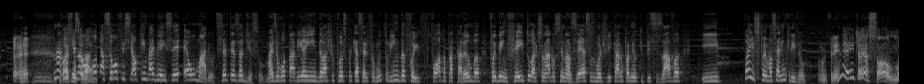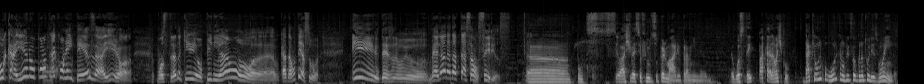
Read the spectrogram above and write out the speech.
Na, Vai no final, funcionar. a votação oficial, quem vai vencer é o Mario. Certeza disso. Mas eu votaria em The Last of Us porque a série foi muito linda, foi foda pra caramba, foi bem feito, adicionaram cenas extras, modificaram pra mim o que precisava. E foi isso, foi uma série incrível. Surpreendente, olha só. o Luca indo contra a correnteza aí, ó. Mostrando que opinião, cada um tem a sua. E melhor adaptação, Sirius. Ah, putz, eu acho que vai ser o filme do Super Mario pra mim mesmo. Eu gostei pra caramba, tipo, daqui o único, o único que eu não vi foi o Gran Turismo ainda.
